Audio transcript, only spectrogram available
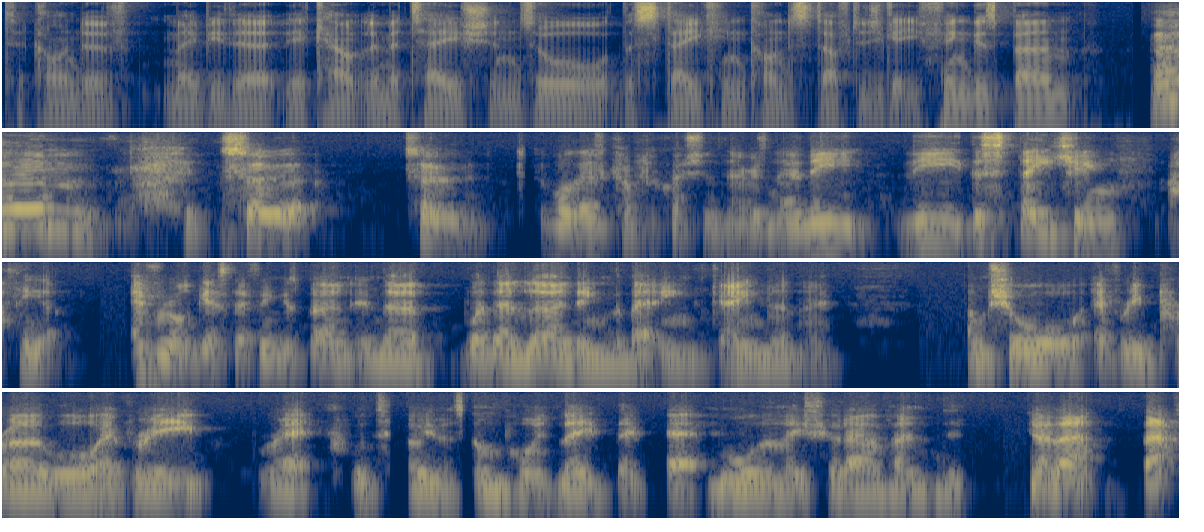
to kind of maybe the the account limitations or the staking kind of stuff? Did you get your fingers burnt? Um, so so well, there's a couple of questions there, isn't there? The the the staking, I think everyone gets their fingers burnt in the when they're learning the betting game, don't they? I'm sure every pro or every rec would tell you at some point they they bet more than they should have, and you know that that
